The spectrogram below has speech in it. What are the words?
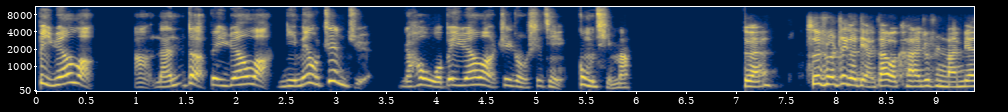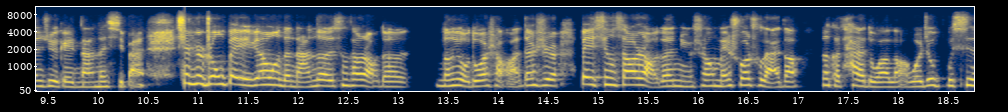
被冤枉。啊，男的被冤枉，你没有证据，然后我被冤枉这种事情共情吗？对，所以说这个点在我看来就是男编剧给男的洗白。现实中被冤枉的男的性骚扰的能有多少啊？但是被性骚扰的女生没说出来的那可太多了。我就不信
